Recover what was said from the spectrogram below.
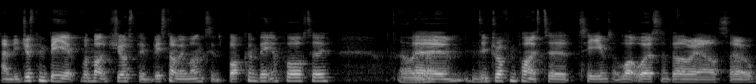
And they've just been beat, well, not just been, it's not been long since Bochum beat them 4 2. Oh, Um, They're dropping points to teams are a lot worse than Villarreal, so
